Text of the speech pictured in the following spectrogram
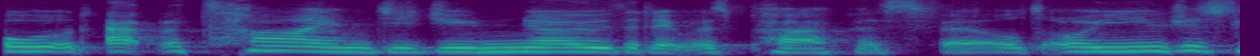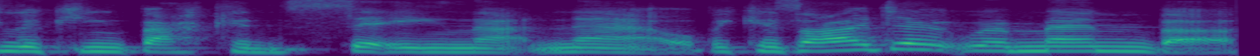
or at the time did you know that it was purpose filled or are you just looking back and seeing that now because i don't remember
